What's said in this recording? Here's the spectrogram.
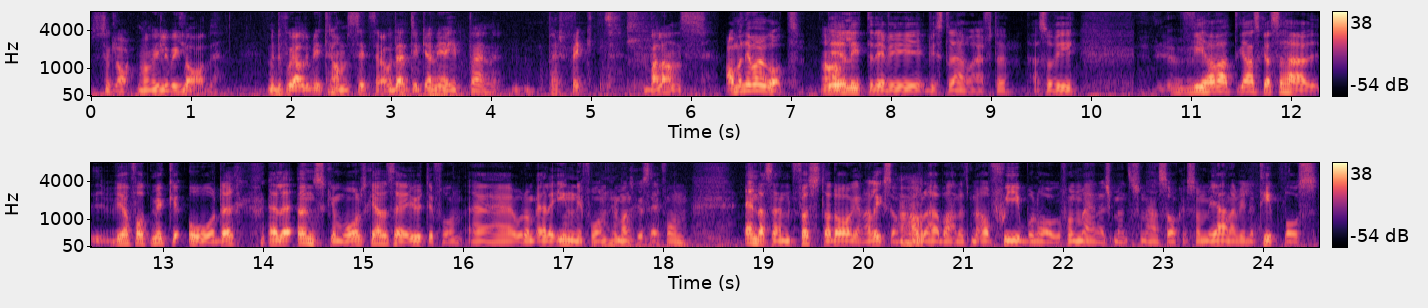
såklart, man vill ju bli glad. Men det får ju aldrig bli tramsigt sådär. Och där tycker jag ni har hittat en perfekt balans. Ja men det var ju gott. Ja. Det är lite det vi, vi strävar efter. Alltså vi... Vi har varit ganska så här. Vi har fått mycket order, eller önskemål ska jag säga utifrån. Eh, och de, eller inifrån, hur man ska säga. Från, ända sedan första dagarna liksom Ja. av det här bandet. Med, av skivbolag och från management och sådana här saker som gärna ville tippa oss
